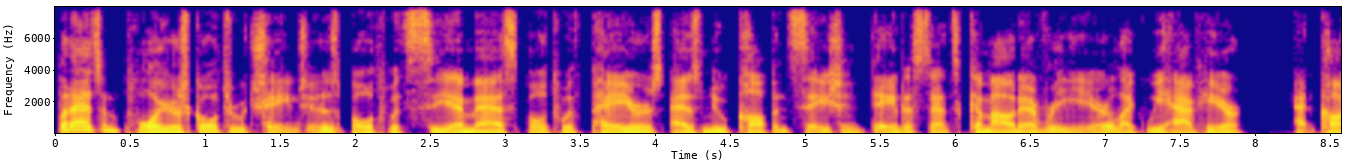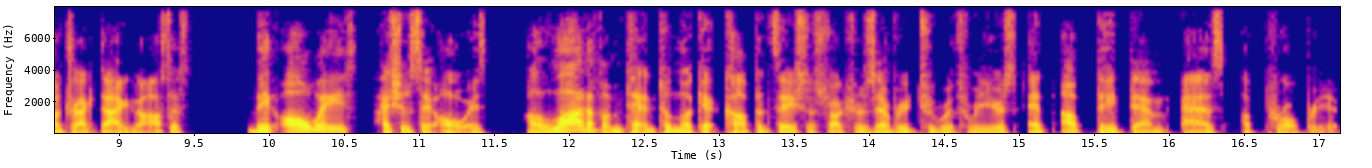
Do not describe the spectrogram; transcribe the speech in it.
But as employers go through changes, both with CMS, both with payers, as new compensation data sets come out every year, like we have here at Contract Diagnostics, they always, I should say always, a lot of them tend to look at compensation structures every two or three years and update them as appropriate.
